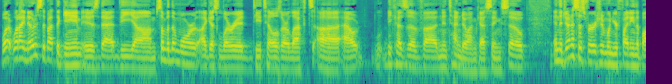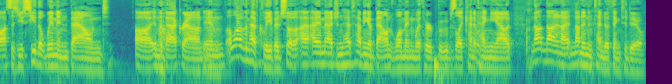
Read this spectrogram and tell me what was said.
what what I noticed about the game is that the um, some of the more I guess lurid details are left uh, out because of uh, Nintendo. I'm guessing. So in the Genesis version, when you're fighting the bosses, you see the women bound. Uh, in the background, and a lot of them have cleavage. So I, I imagine have, having a bound woman with her boobs like kind of hanging out, not not a, not a Nintendo thing to do.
